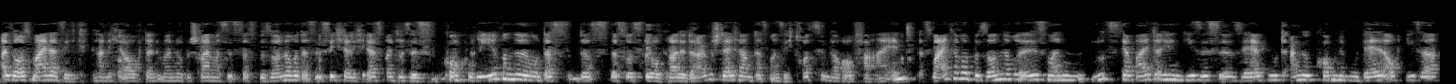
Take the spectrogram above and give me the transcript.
also aus meiner Sicht kann ich auch dann immer nur beschreiben, was ist das Besondere. Das ist sicherlich erstmal dieses Konkurrierende und das, das, das, was wir auch gerade dargestellt haben, dass man sich trotzdem darauf vereint. Das weitere Besondere ist, man nutzt ja weiterhin dieses äh, sehr gut angekommene Modell auch dieser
